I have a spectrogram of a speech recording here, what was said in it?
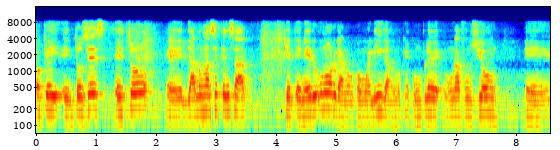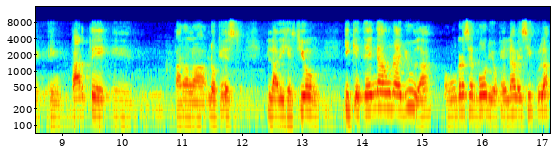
Ok, entonces esto eh, ya nos hace pensar que tener un órgano como el hígado, que cumple una función eh, en parte eh, para lo que es la digestión, y que tenga una ayuda o un reservorio que es la vesícula,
